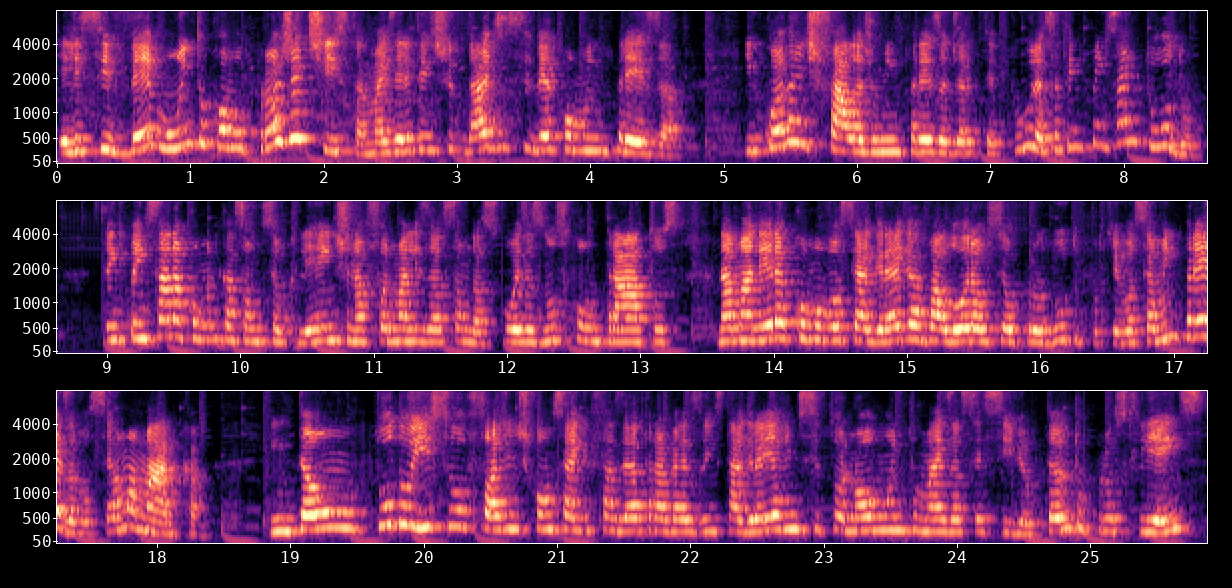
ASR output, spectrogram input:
Ele se vê muito como projetista, mas ele tem dificuldade de se ver como empresa. E quando a gente fala de uma empresa de arquitetura, você tem que pensar em tudo tem que pensar na comunicação com seu cliente, na formalização das coisas, nos contratos, na maneira como você agrega valor ao seu produto, porque você é uma empresa, você é uma marca. Então, tudo isso a gente consegue fazer através do Instagram e a gente se tornou muito mais acessível, tanto para os clientes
